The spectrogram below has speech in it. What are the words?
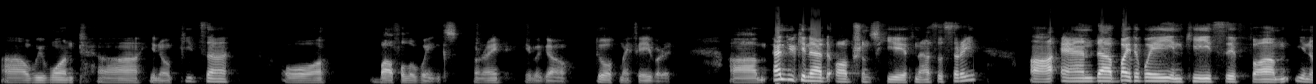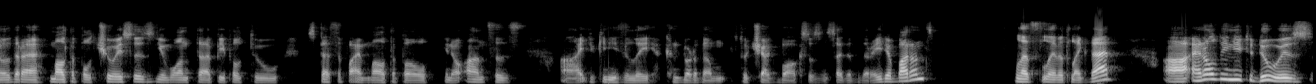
Uh, we want, you know, pizza or buffalo wings. All right, here we go. Two of my favorite. Um, and you can add options here if necessary. Uh, and uh, by the way, in case if um, you know there are multiple choices, you want uh, people to specify multiple you know answers, uh, you can easily convert them to check boxes instead of the radio buttons. Let's leave it like that. Uh, and all you need to do is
